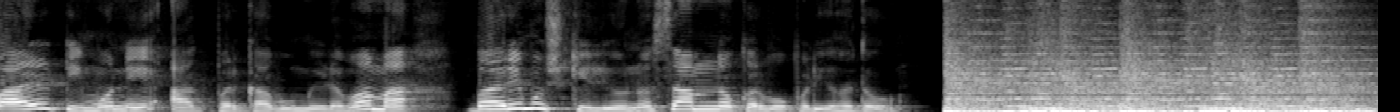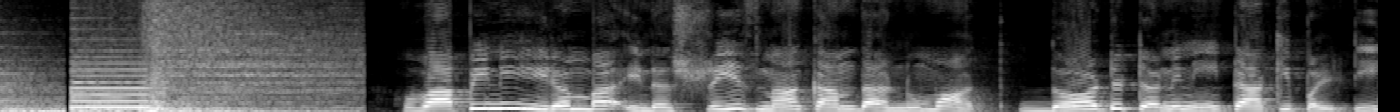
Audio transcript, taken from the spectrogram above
ફાયર ટીમોને આગ પર કાબૂ મેળવવામાં ભારે મુશ્કેલીઓનો સામનો કરવો પડ્યો હતો. વાપીની હિરંબા ઇન્ડસ્ટ્રીઝમાં કામદારનું મોત. દોઢ ટનની ટાંકી પલટી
